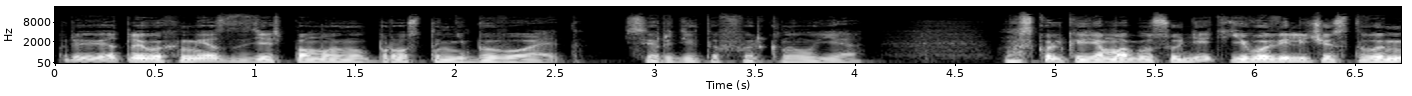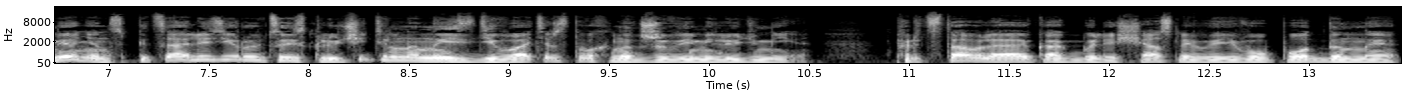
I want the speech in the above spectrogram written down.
«Приветливых мест здесь, по-моему, просто не бывает», — сердито фыркнул я. Насколько я могу судить, его величество Мёнин специализируется исключительно на издевательствах над живыми людьми. Представляю, как были счастливы его подданные,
